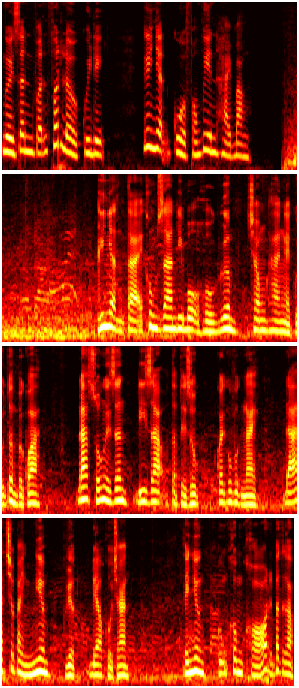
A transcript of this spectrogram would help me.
người dân vẫn phớt lờ quy định. Ghi nhận của phóng viên Hải Bằng. Ghi nhận tại không gian đi bộ Hồ Gươm trong hai ngày cuối tuần vừa qua, đa số người dân đi dạo tập thể dục quanh khu vực này đã chấp hành nghiêm việc đeo khẩu trang. Thế nhưng cũng không khó để bắt gặp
